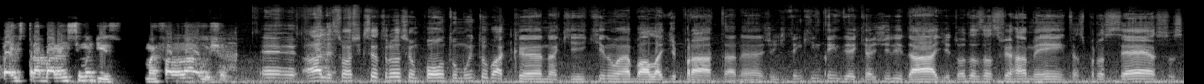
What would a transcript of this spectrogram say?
para a gente trabalhar em cima disso. Mas fala lá, Ucha. É, Alisson, acho que você trouxe um ponto muito bacana aqui, que não é bala de prata, né? A gente tem que entender que agilidade, todas as ferramentas, processos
